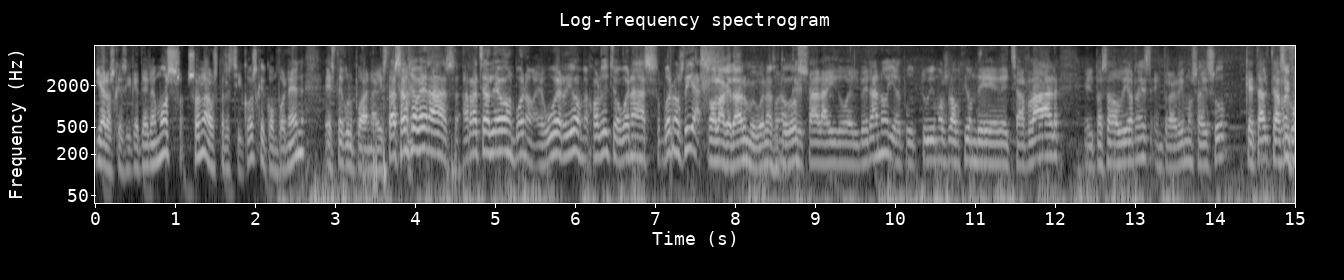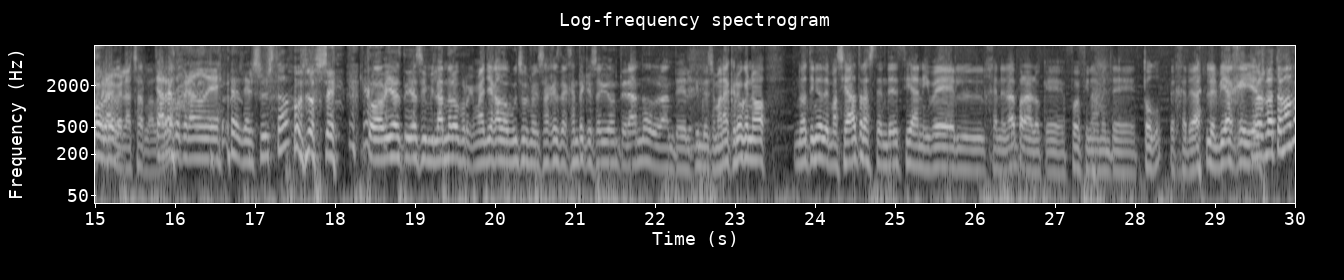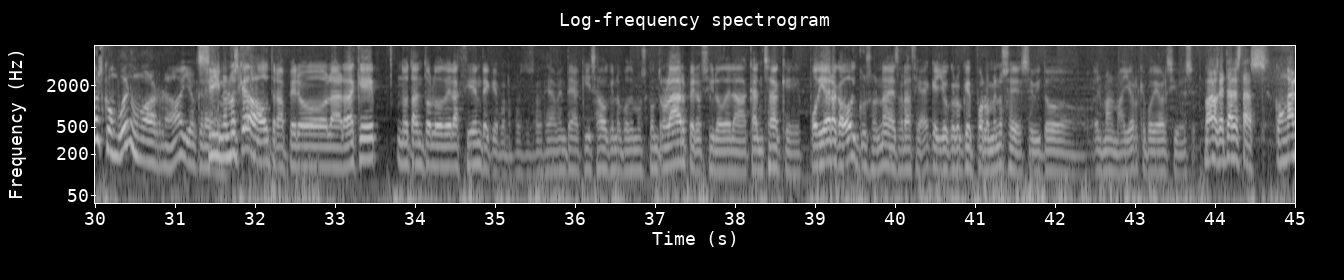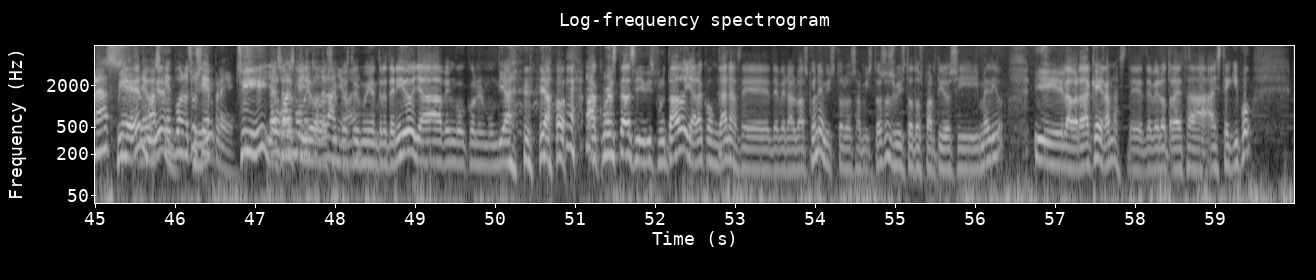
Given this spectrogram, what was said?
Y a los que sí que tenemos son a los tres chicos que componen este grupo de analistas. Sergio Vegas, Arracha León, bueno, Eguerdio, mejor dicho, buenas, buenos días. Hola, ¿qué tal? Muy buenas Bueno, a todos. ¿Qué tal ha ido el verano? Ya tuvimos la opción de, de charlar el pasado viernes, entraremos a eso. ¿Qué tal? ¿Te has Sí, fue recuperado? breve la charla, la ¿Te has recuperado de- del susto? No sé, todavía estoy asimilándolo porque me han llegado muchos mensajes de gente que se ha ido enterando durante el fin de semana. Creo que no, no ha tenido demasiada trascendencia a nivel general para lo que fue finalmente todo, en general, el viaje y el... tomamos con buen humor, ¿no? Yo creo. Sí, no nos quedaba otra, pero la verdad que no tanto lo del accidente, que bueno, pues desgraciadamente aquí es algo que no podemos controlar, pero sí lo de la cancha que podía haber acabado incluso en una desgracia, ¿eh? que yo creo que por lo menos se, se evitó el mal mayor que podía haber sido ese. Bueno, ¿qué tal estás? ¿Con ganas Bien, de básquet? bien. Bueno, tú Sí. siempre. Sí, Da ya sabes que yo siempre año, estoy ¿eh? muy entretenido, ya vengo con el mundial a cuestas y disfrutado y ahora con ganas de, de ver al Vascon. He visto los amistosos, he visto dos partidos y medio y la verdad que ganas de, de ver otra vez a, a este equipo.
